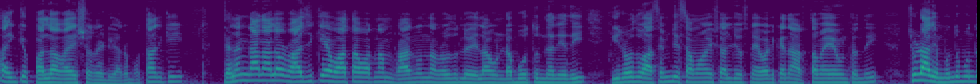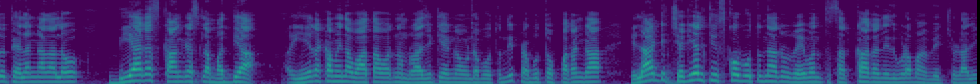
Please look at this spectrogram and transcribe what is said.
thank you Palla Rajeshwara Reddy garu. మొత్తానికి తెలంగాణలో రాజకీయ వాతావరణం రానున్న రోజుల్లో ఎలా ఉండబోతుంది అనేది ఈరోజు అసెంబ్లీ సమావేశాలు చూసిన ఎవరికైనా అర్థమయ్యే ఉంటుంది. చూడాలి ముందు ముందు తెలంగాణలో బీఆర్ఎస్ కాంగ్రెస్ల మధ్య ఏ రకమైన వాతావరణం రాజకీయంగా ఉండబోతుంది? ప్రభుత్వ పరంగా ఎలాంటి చర్యలు తీసుకోబోతున్నారు రేవంత్ సర్కార్ అనేది కూడా మనం వేచి చూడాలి.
